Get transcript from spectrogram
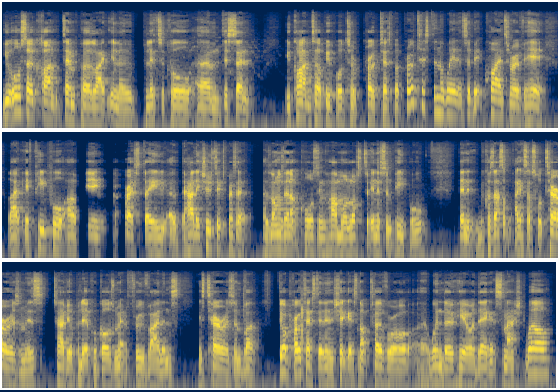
you also can't temper like you know political um, dissent. You can't tell people to protest, but protest in a way that's a bit quieter over here. Like if people are being oppressed, they uh, how they choose to express it, as long as they're not causing harm or loss to innocent people, then because that's I guess that's what terrorism is to have your political goals met through violence is terrorism. But if you're protesting and shit gets knocked over or a window here or there gets smashed, well,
